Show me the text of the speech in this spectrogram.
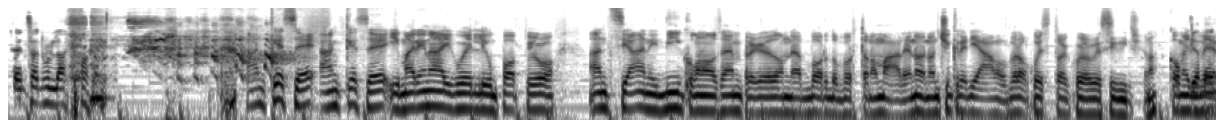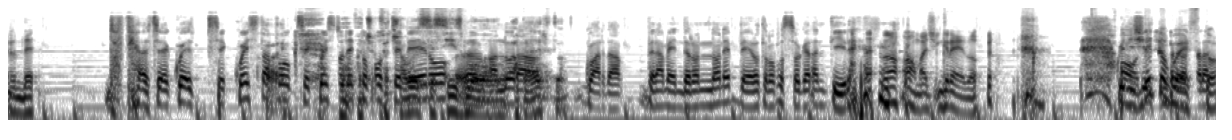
senza nulla anche, se, anche se i marinai, quelli un po' più anziani, dicono sempre che le donne a bordo portano male. Noi non ci crediamo, però questo è quello che si dice, no? come Ovviamente. il verde. Se, que- se, questa fo- se questo no, detto faccio, fosse vero, eh, allora aperto. guarda, veramente non, non, è vero, te lo posso garantire. no, no, ma ci credo. Quindi oh, detto questo,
